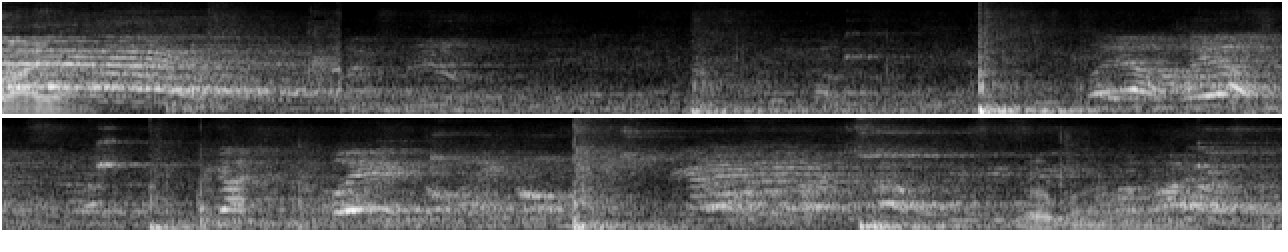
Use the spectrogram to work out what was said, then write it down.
Ryan. Good one, Ryan.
